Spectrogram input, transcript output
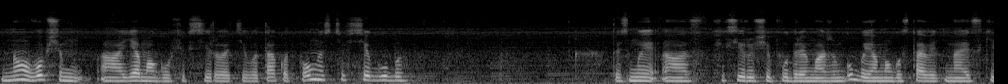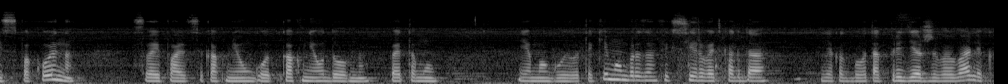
Но, в общем, а, я могу фиксировать и вот так вот полностью все губы. То есть мы а, фиксирующей пудрой мажем губы, я могу ставить на эскиз спокойно свои пальцы, как мне угодно, как мне удобно. Поэтому я могу его таким образом фиксировать, когда я как бы вот так придерживаю валик,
